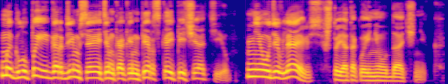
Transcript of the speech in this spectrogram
Мы глупы и гордимся этим, как имперской печатью. Не удивляюсь, что я такой неудачник».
